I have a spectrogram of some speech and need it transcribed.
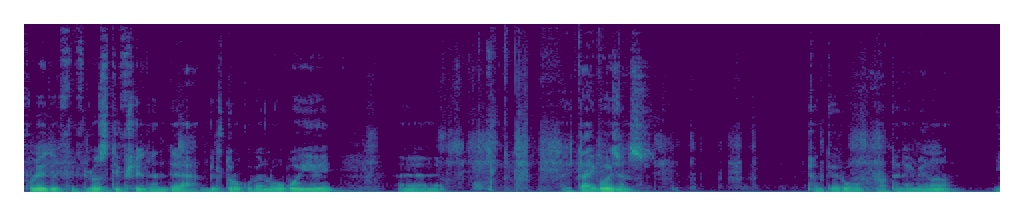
fluid velocity field인데 밀도로 꼽은 로 V의 다이버전스 형태로 나타내면은 이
